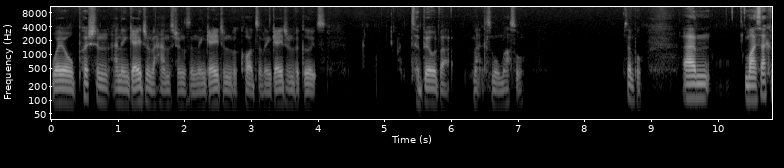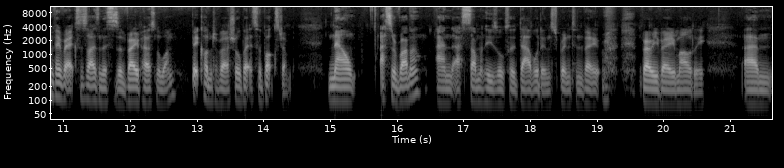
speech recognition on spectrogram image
where you're pushing and engaging the hamstrings and engaging the quads and engaging the glutes to build that maximal muscle. Simple. Um, my second favorite exercise, and this is a very personal one, bit controversial, but it's a box jump. Now, as a runner and as someone who's also dabbled in sprinting very, very, very mildly, um,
